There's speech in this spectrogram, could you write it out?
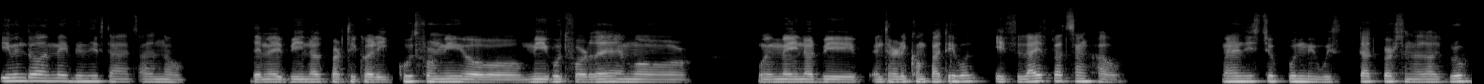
even though I may believe that, I don't know, they may be not particularly good for me or me good for them or we may not be entirely compatible. If life that somehow manages to put me with that person or that group,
